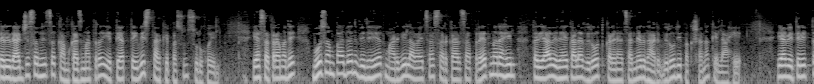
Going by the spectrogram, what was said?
तरी राज्यसभेचं कामकाज मात्र येत्या तेवीस तारखेपासून सुरू होईल. या सत्रामध्ये भूसंपादन विधेयक मार्गी लावायचा सरकारचा प्रयत्न राहील तर या विधेयकाला विरोध करण्याचा निर्धार विरोधी पक्षानं केला आहे. या व्यतिरिक्त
